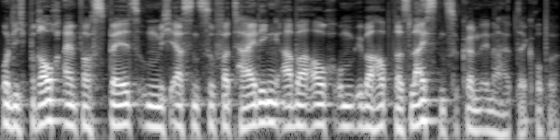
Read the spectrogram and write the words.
und ich brauche einfach Spells, um mich erstens zu verteidigen, aber auch um überhaupt was leisten zu können innerhalb der Gruppe.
